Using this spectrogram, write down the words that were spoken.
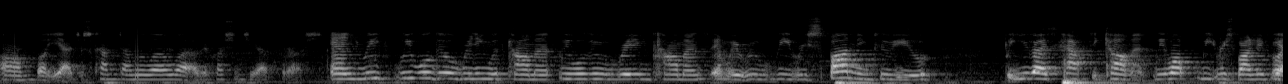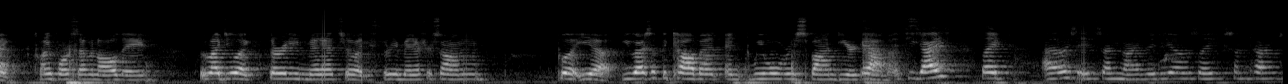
Um, but yeah, just comment down below what other questions you have for us. And we we will do reading with comment. We will do reading comments, and we will be responding to you. But you guys have to comment. We won't be responding for Yeah. like 24/7 all day. We might do like 30 minutes or like three minutes or something. But yeah, you guys have to comment, and we will respond to your Yeah, comments. if you guys like, I always say this on my videos. Like sometimes,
